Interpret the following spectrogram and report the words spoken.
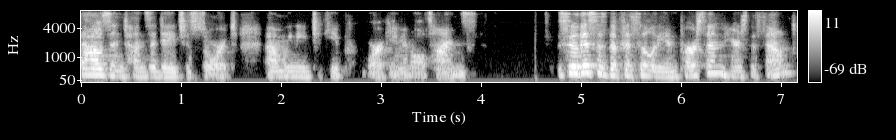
thousand tons a day to sort. Um, we need to keep working at all times. So this is the facility in person. Here's the sound.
